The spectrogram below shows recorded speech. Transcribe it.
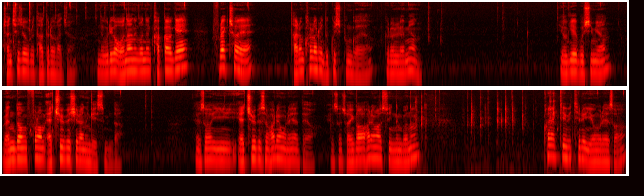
전체적으로 다 들어가죠. 근데 우리가 원하는 거는 각각의 프랙처에 다른 컬러를 넣고 싶은 거예요. 그러려면 여기에 보시면 random from attribute이라는 게 있습니다. 그래서 이 attribute을 활용을 해야 돼요. 그래서 저희가 활용할 수 있는 거는 커넥티비티를 이용을 해서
